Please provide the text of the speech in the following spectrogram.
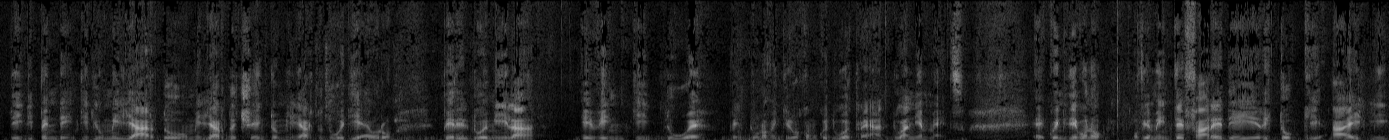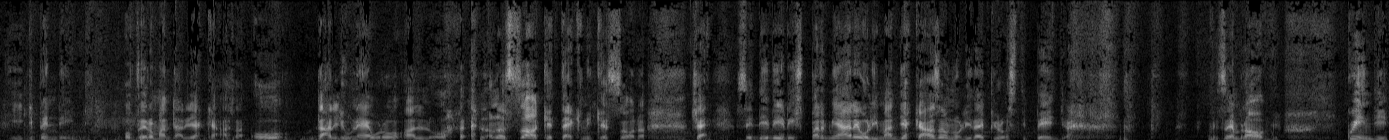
dei dipendenti di un miliardo, un miliardo e cento, un miliardo e due di euro per il 2022, 21, 22, comunque due o tre anni, due anni e mezzo. Eh, quindi devono ovviamente fare dei ritocchi ai, ai, ai, dipendenti, ovvero mandarli a casa o dargli un euro all'ora. non lo so che tecniche sono. Cioè, se devi risparmiare o li mandi a casa o non gli dai più lo stipendio. Mi sembra ovvio. Quindi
